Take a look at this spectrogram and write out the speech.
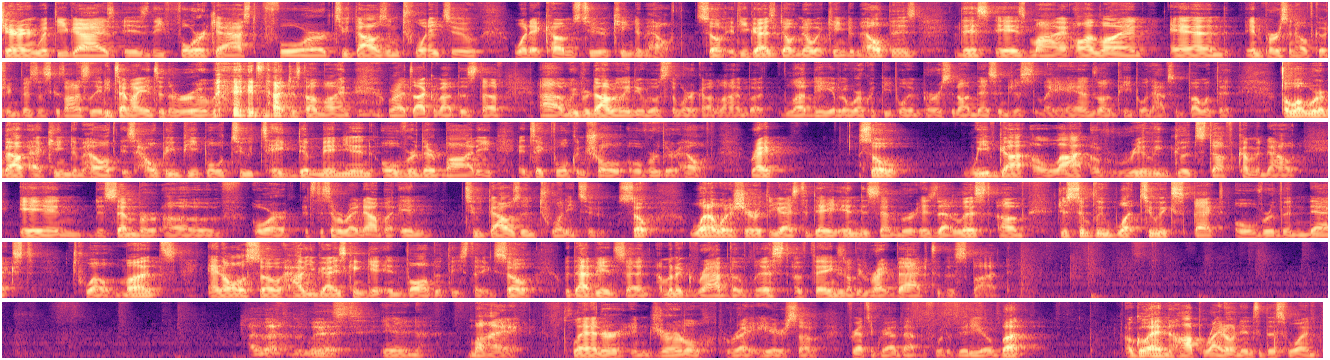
sharing with you guys is the forecast for 2022 when it comes to Kingdom Health. So, if you guys don't know what Kingdom Health is, this is my online and in-person health coaching business because honestly anytime i enter the room it's not just online where i talk about this stuff uh, we predominantly do most of the work online but love being able to work with people in person on this and just lay hands on people and have some fun with it but what we're about at kingdom health is helping people to take dominion over their body and take full control over their health right so we've got a lot of really good stuff coming out in December of, or it's December right now, but in 2022. So, what I want to share with you guys today in December is that list of just simply what to expect over the next 12 months and also how you guys can get involved with these things. So, with that being said, I'm to grab the list of things and I'll be right back to the spot. I left the list in my planner and journal right here. So forgot to grab that before the video, but I'll go ahead and hop right on into this one.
